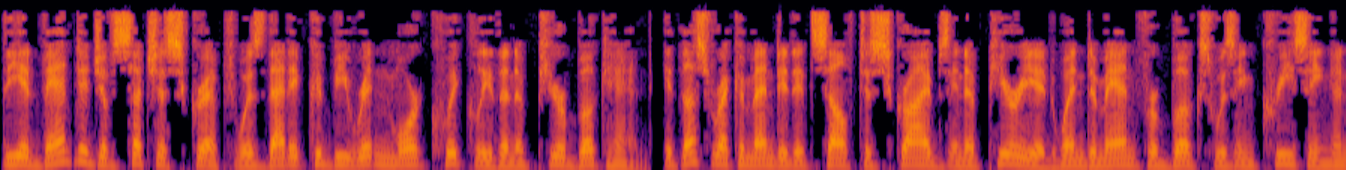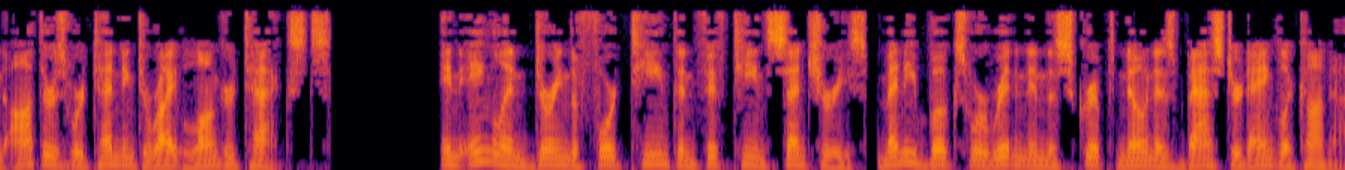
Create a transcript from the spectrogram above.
The advantage of such a script was that it could be written more quickly than a pure bookhand, it thus recommended itself to scribes in a period when demand for books was increasing and authors were tending to write longer texts. In England during the 14th and 15th centuries, many books were written in the script known as Bastard Anglicana.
